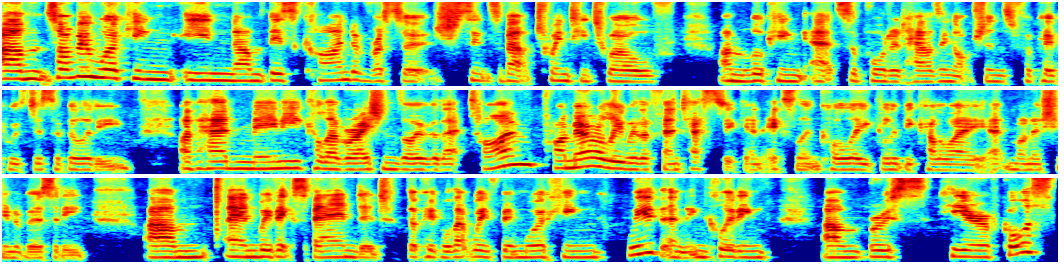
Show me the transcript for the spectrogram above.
Um, so I've been working in um, this kind of research since about 2012. I'm looking at supported housing options for people with disability. I've had many collaborations over that time, primarily with a fantastic and excellent colleague, Libby Callaway at Monash University. Um, and we've expanded the people that we've been working with, and including um, Bruce here, of course,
